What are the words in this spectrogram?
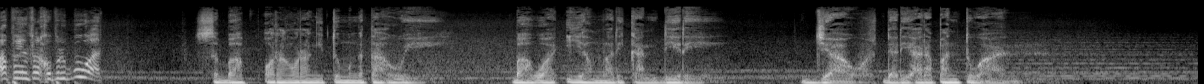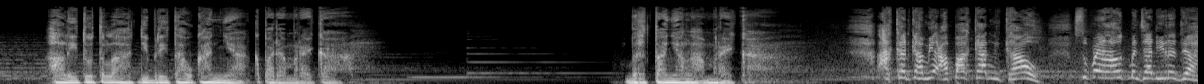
Apa yang telah kau perbuat? Sebab orang-orang itu mengetahui bahwa ia melarikan diri jauh dari hadapan Tuhan. Hal itu telah diberitahukannya kepada mereka. Bertanyalah mereka, Akan kami apakan engkau, supaya laut menjadi reda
